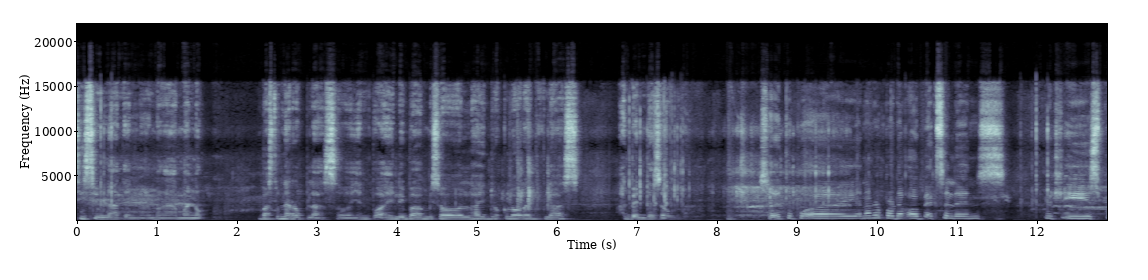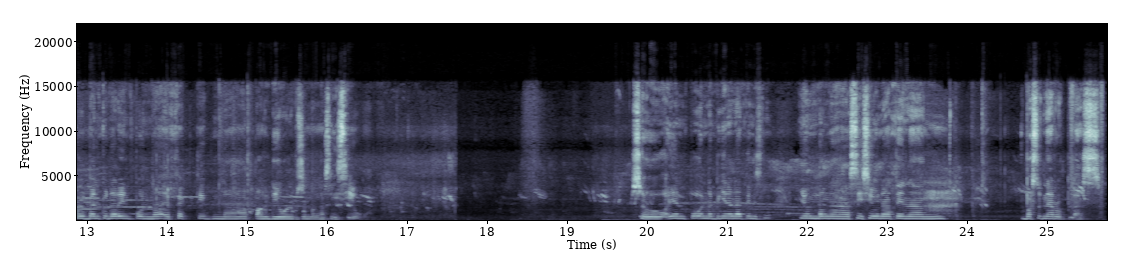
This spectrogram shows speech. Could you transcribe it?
sisiw natin, mga, mga manok. Bastonero Plus. So, yan po ay Libamisol Hydrochloride Plus Albendazole. So, ito po ay another product of excellence which is proven ko na rin po na effective na pang-deworm sa mga sisiw. So, ayan po, nabigyan na natin yung mga sisiw natin ng Bastonero Plus.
